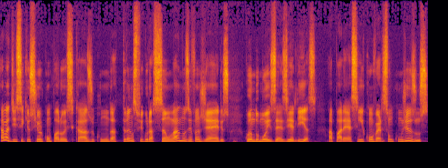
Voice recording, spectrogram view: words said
Ela disse que o Senhor comparou esse caso com o da transfiguração lá nos evangelhos, quando Moisés e Elias aparecem e conversam com Jesus.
